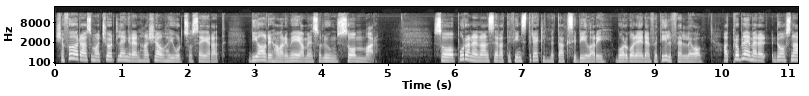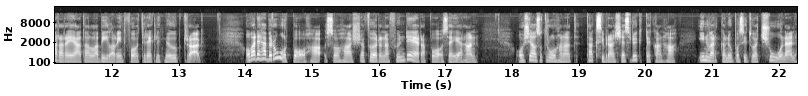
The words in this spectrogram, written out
Chaufförer som har kört längre än han själv har gjort så säger att de aldrig har varit med om en så lugn sommar. Så Puranen anser att det finns tillräckligt med taxibilar i Borgonejden för tillfället och att problemet då snarare är att alla bilar inte får tillräckligt med uppdrag. Och vad det här beror på så har chaufförerna funderat på, säger han. Och själv så tror han att taxibranschens rykte kan ha inverkan nu på situationen.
